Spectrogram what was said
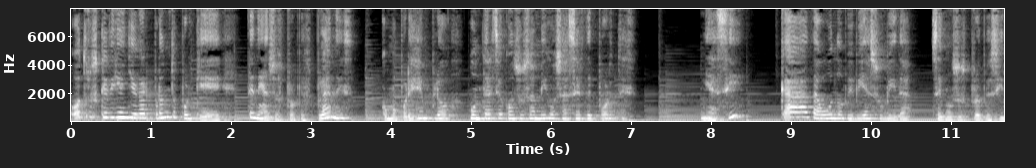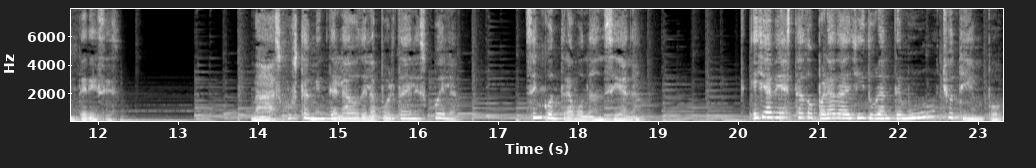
otros querían llegar pronto porque tenían sus propios planes, como por ejemplo juntarse con sus amigos a hacer deportes. Y así, cada uno vivía su vida según sus propios intereses. Mas justamente al lado de la puerta de la escuela se encontraba una anciana. Ella había estado parada allí durante mucho tiempo.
